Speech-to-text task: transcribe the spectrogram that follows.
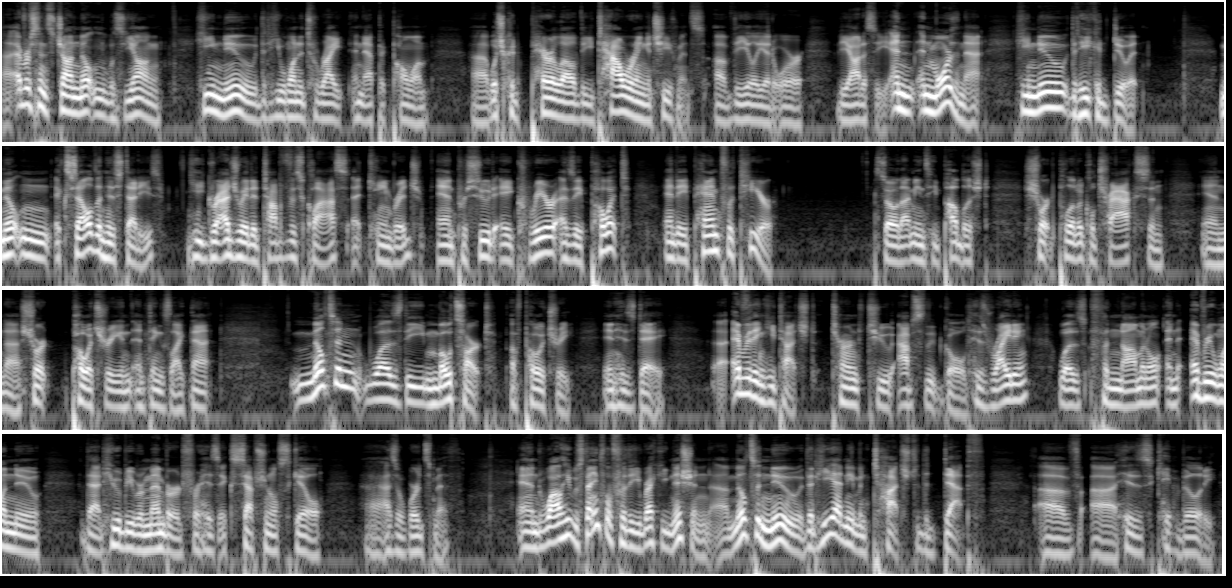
Uh, ever since John Milton was young, he knew that he wanted to write an epic poem uh, which could parallel the towering achievements of the Iliad or the Odyssey. And, and more than that, he knew that he could do it. Milton excelled in his studies. He graduated top of his class at Cambridge and pursued a career as a poet and a pamphleteer. So that means he published short political tracts and and uh, short poetry and, and things like that. Milton was the Mozart of poetry in his day. Uh, everything he touched turned to absolute gold. His writing was phenomenal, and everyone knew that he would be remembered for his exceptional skill uh, as a wordsmith. And while he was thankful for the recognition, uh, Milton knew that he hadn't even touched the depth of uh, his capability.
